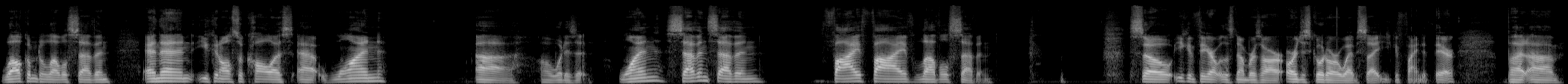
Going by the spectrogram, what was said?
welcome to level seven. And then you can also call us at one uh oh what is it? One seven seven five five level seven. So you can figure out what those numbers are, or just go to our website. You can find it there. But um,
